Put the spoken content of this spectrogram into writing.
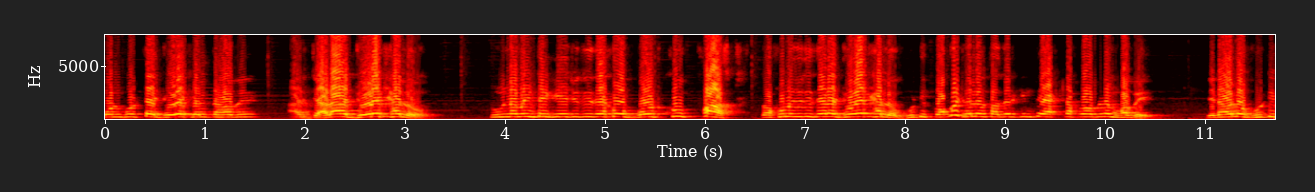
কোন বোর্ডটায় জোরে খেলতে হবে। আর যারা জোরে খেলো টুর্নামেন্টে গিয়ে যদি দেখো বোর্ড খুব ফাস্ট তখনও যদি তারা জোরে খেলো, ঘুটি পকেট হলেও তাদের কিন্তু একটা প্রবলেম হবে। যেটা হলো ঘুটি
